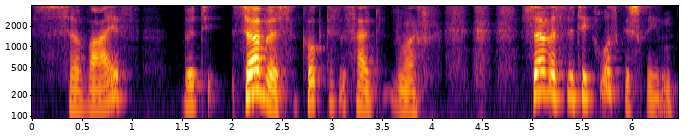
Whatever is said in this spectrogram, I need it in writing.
Survive wird Service. Guck, das ist halt Service wird hier groß geschrieben.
